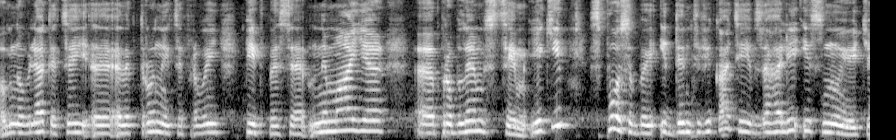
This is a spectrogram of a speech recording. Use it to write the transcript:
обновляти цей е, електронний цифровий підпис. Немає е, проблем з цим. Які способи ідентифікації взагалі існують?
